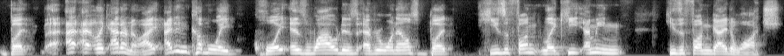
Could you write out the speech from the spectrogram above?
But I, I like I don't know. I, I didn't come away quite as wowed as everyone else, but he's a fun like he I mean he's a fun guy to watch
